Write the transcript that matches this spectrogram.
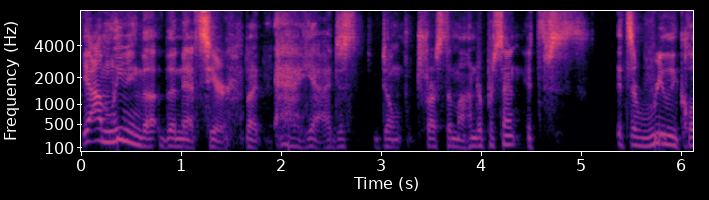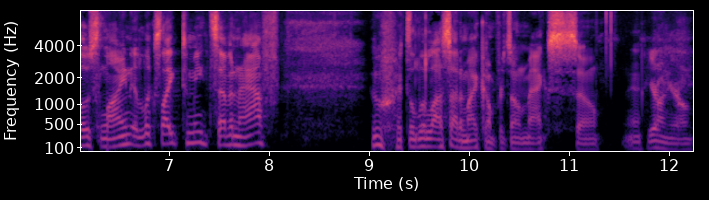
Yeah, I'm leaning the the Nets here, but yeah, I just don't trust them 100. percent It's it's a really close line. It looks like to me seven and a half. Ooh, it's a little outside of my comfort zone, Max. So yeah, you're on your own.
